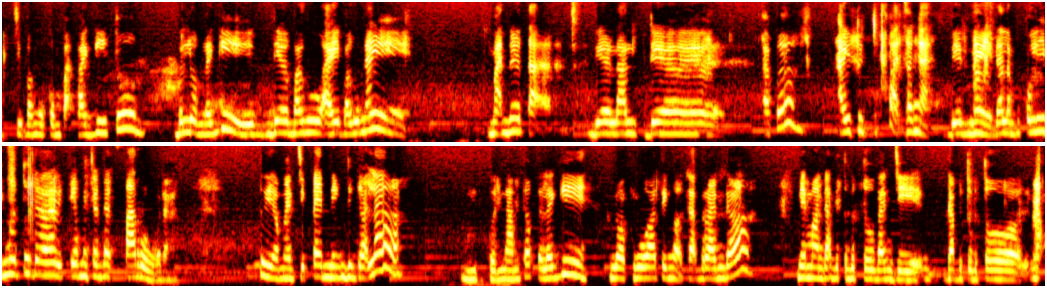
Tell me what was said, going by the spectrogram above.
Makcik bangun pukul 4 pagi tu belum lagi. Dia baru air baru naik. Makna tak dia lal, dia apa air tu cepat sangat. Dia naik. Dalam pukul 5 tu dah dia macam dah separuh dah. Tu yang makcik panik jugalah. Hmm, pukul 6 tu apa lagi? Keluar-keluar tengok kat beranda memang dah betul-betul banjir. Dah betul-betul nak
